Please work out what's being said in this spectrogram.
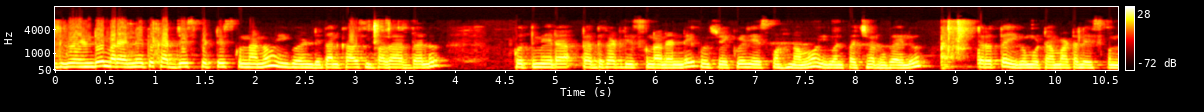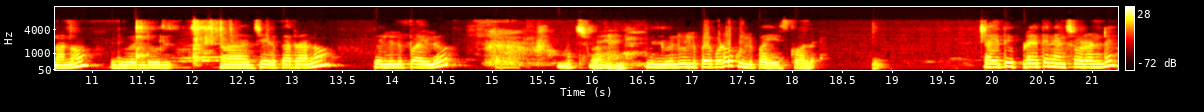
ఇదిగోండి మరి అన్నీ అయితే కట్ చేసి పెట్టేసుకున్నాను. ఇదిగోండి దానికి కావాల్సిన పదార్థాలు. కొత్తిమీర పెద్ద తీసుకున్నానండి. కొంచెం ఎక్కువ చేసుకుంటున్నాము. ఇదిగోండి పచ్చిమిరపకాయలు. తర్వాత ఇగో మూడు టమాటాలు వేసుకున్నాను. ఇదిగోండి ఉల్లి- జీలకర్రను వెల్లుల్లిపాయలు. మర్చిపోయాను ఇదిగోండి ఉల్లిపాయ కూడా ఒక ఉల్లిపాయ వేసుకోవాలి. అయితే ఇప్పుడైతే నేను చూడండి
